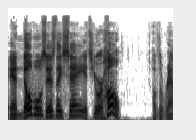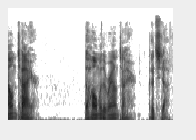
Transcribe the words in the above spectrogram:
And Nobles, as they say, it's your home of the round tire. The home of the round tire. Good stuff.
